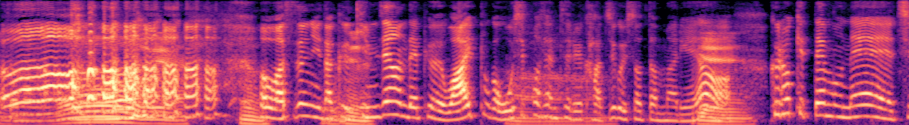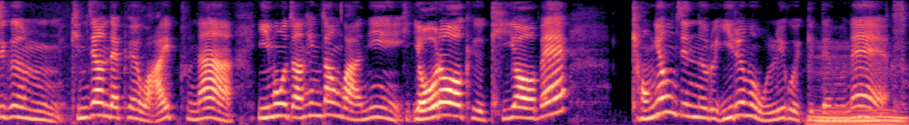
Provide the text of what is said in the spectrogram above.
아. 그랬잖아요. 음. 어, 맞습니다. 그 예. 김재현 대표의 와이프가 50%를 아. 가지고 있었단 말이에요. 예. 그렇기 때문에 지금 김재현 대표의 와이프나 이모전 행정관이 여러 그 기업의 경영진으로 이름을 올리고 있기 때문에 음.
